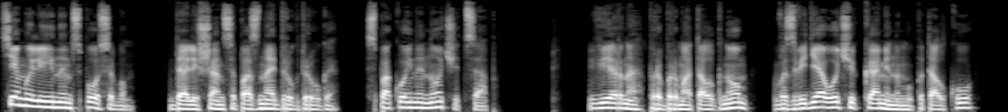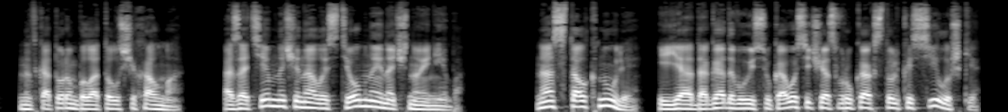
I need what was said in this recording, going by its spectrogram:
тем или иным способом, дали шанс опознать друг друга. Спокойной ночи, цап. Верно, пробормотал гном, возведя очи к каменному потолку над которым была толща холма, а затем начиналось темное ночное небо. Нас столкнули, и я догадываюсь, у кого сейчас в руках столько силушки,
